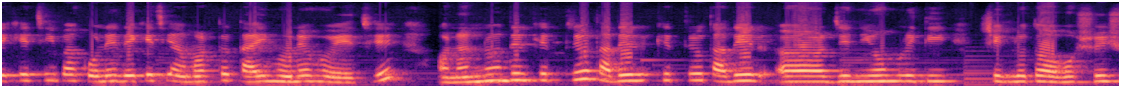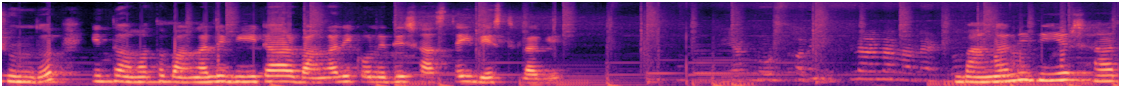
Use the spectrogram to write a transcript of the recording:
দেখেছি বা কোণে দেখেছি, আমার তো তাই মনে হয়েছে, অন্যান্যদের ক্ষেত্রেও তাদের ক্ষেত্রেও তাদের যে নিয়ম রীতি সেগুলো তো অবশ্যই সুন্দর, কিন্তু আমার তো বাঙালি বিয়েটা আর বাঙালি কোণেদের সাজটাই বেস্ট লাগে। বাঙালি বিয়ের সাজ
